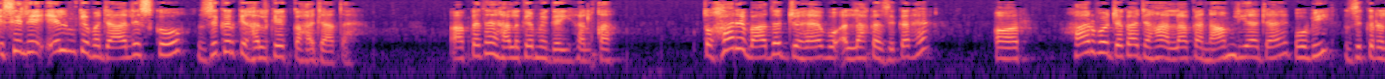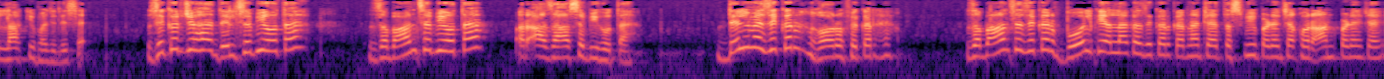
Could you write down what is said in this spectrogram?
اسی لیے علم کے مجالس کو ذکر کے حلقے کہا جاتا ہے۔ آپ کہتے ہیں، حلقے میں گئی، حلقہ۔ تو ہر عبادت جو ہے، وہ اللہ کا ذکر ہے اور ہر وہ جگہ جہاں اللہ کا نام لیا جائے، وہ بھی ذکر اللہ کی مجلس ہے۔ ذکر جو ہے، دل سے بھی ہوتا ہے، زبان سے بھی ہوتا ہے اور آزاد سے بھی ہوتا ہے۔ دل میں ذکر غور و فکر ہے۔ زبان سے ذکر، بول کے اللہ کا ذکر کرنا، چاہے تصویر پڑھے چاہے قرآن پڑھے چاہے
